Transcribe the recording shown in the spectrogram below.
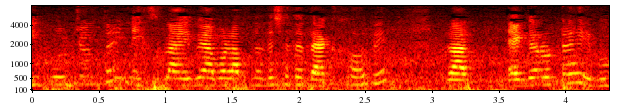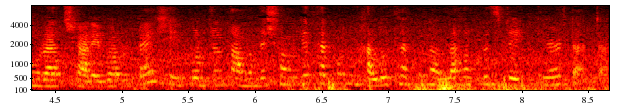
এই পর্যন্তই। নেক্সট লাইভে আবার আপনাদের সাথে দেখা হবে। রাত এগারোটায় এবং রাত সাড়ে বারোটায়। সেই পর্যন্ত আমাদের সঙ্গে থাকুন, ভালো থাকুন। আল্লাহ হাফিজ। Take care tata.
